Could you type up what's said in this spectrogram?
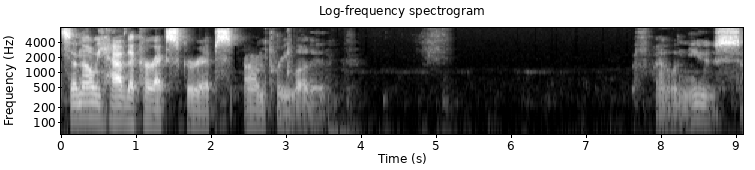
So now we have the correct scripts um, preloaded. File and use.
